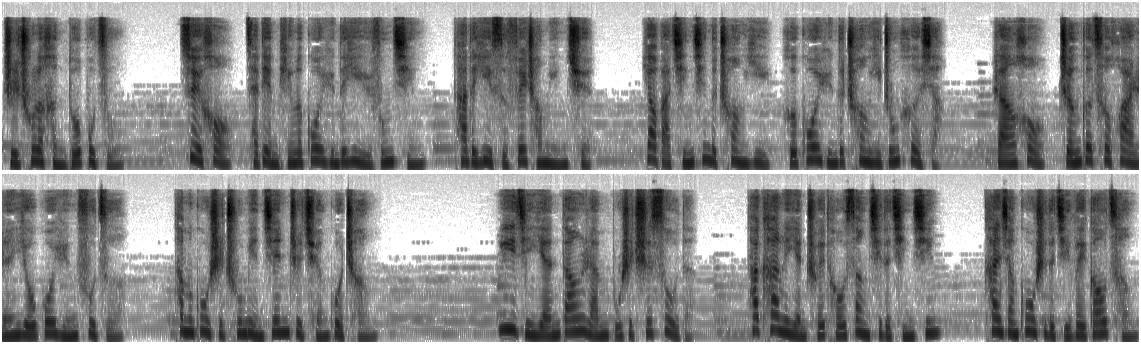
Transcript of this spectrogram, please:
指出了很多不足，最后才点评了郭云的异域风情。他的意思非常明确，要把秦青的创意和郭云的创意中和下，然后整个策划人由郭云负责，他们故事出面监制全过程。厉谨言当然不是吃素的，他看了眼垂头丧气的秦青。看向顾氏的几位高层，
